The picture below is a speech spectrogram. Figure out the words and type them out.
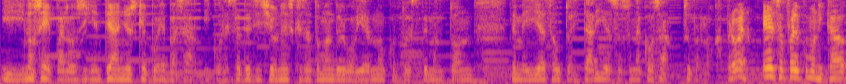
y no sé, para los siguientes años qué puede pasar y con estas decisiones que está tomando el gobierno, con todo este montón de medidas autoritarias, es una cosa súper loca. Pero bueno, eso fue el comunicado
